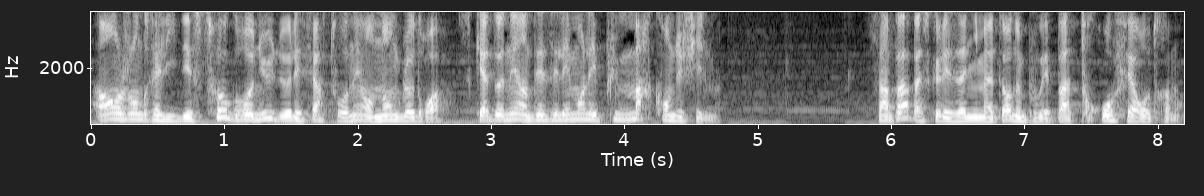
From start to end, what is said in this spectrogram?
a engendré l'idée saugrenue de les faire tourner en angle droit, ce qui a donné un des éléments les plus marquants du film. Sympa parce que les animateurs ne pouvaient pas trop faire autrement.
